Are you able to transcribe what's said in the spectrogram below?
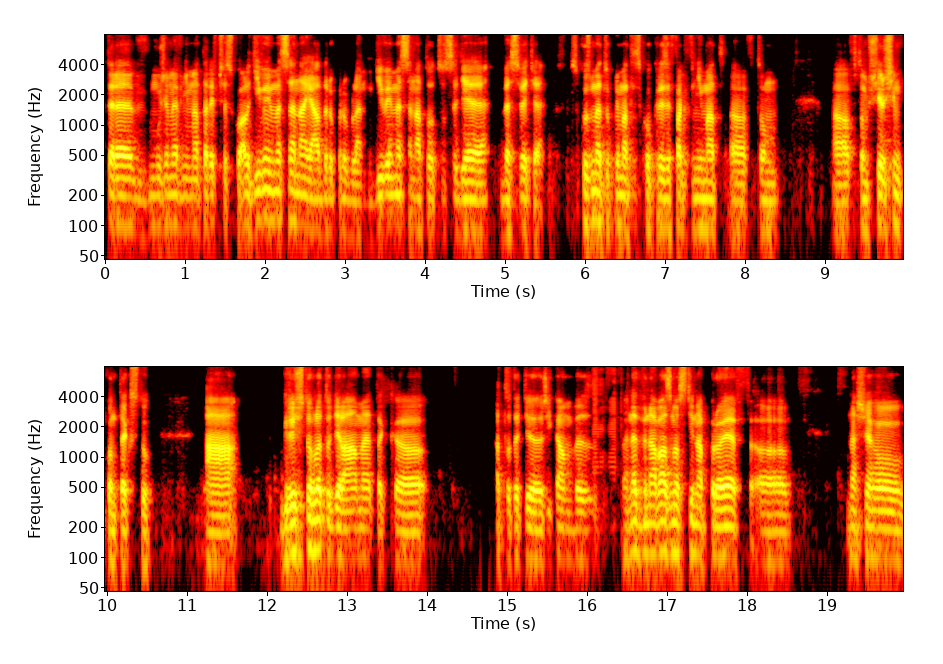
které můžeme vnímat tady v Česku, ale dívejme se na jádro problému, dívejme se na to, co se děje ve světě. Zkusme tu klimatickou krizi fakt vnímat uh, v tom, uh, v tom širším kontextu. A když tohle to děláme, tak, uh, a to teď říkám bez, hned v návaznosti na projev našeho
